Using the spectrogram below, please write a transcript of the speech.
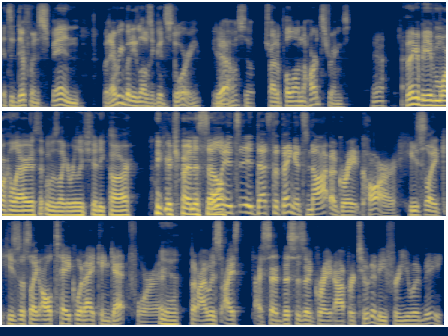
it's a different spin. But everybody loves a good story, you Yeah. know. So try to pull on the heartstrings. Yeah. I think it'd be even more hilarious if it was like a really shitty car, like you're trying to sell. Well, it's it, that's the thing. It's not a great car. He's like he's just like I'll take what I can get for it. yeah, But I was I I said this is a great opportunity for you and me.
